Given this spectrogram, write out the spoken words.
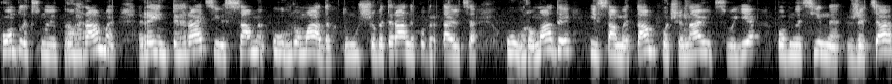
комплексної програми реінтеграції саме у громадах, тому що ветерани повертаються у громади і саме там починають своє повноцінне життя,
